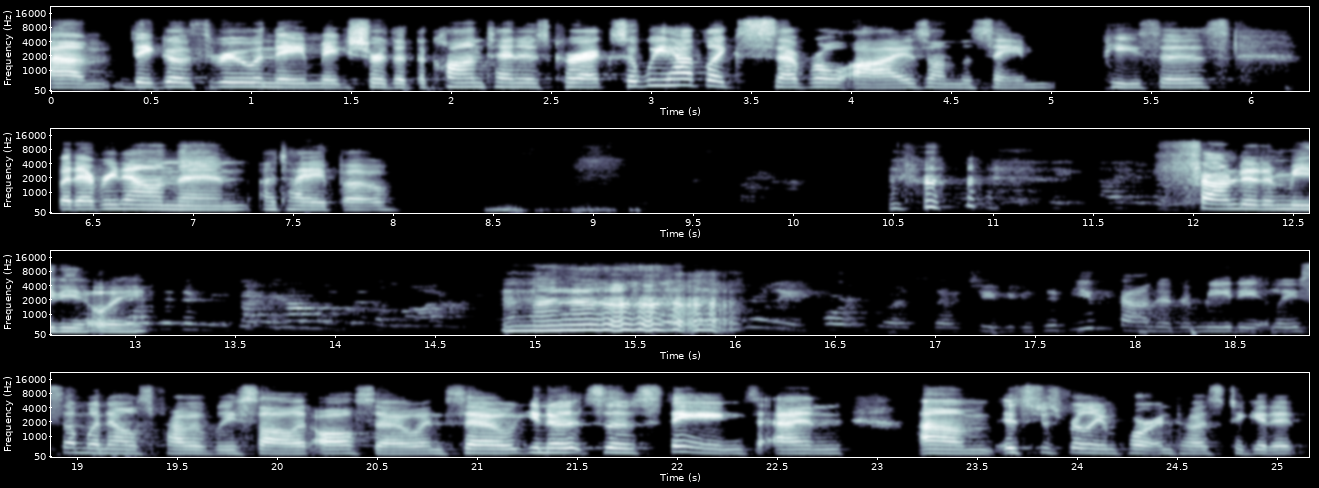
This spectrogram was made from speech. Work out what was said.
um, they go through and they make sure that the content is correct. So we have like several eyes on the same pieces, but every now and then a typo. Found it immediately. though too because if you found it immediately someone else probably saw it also. And so you know it's those things and um, it's just really important to us to get it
